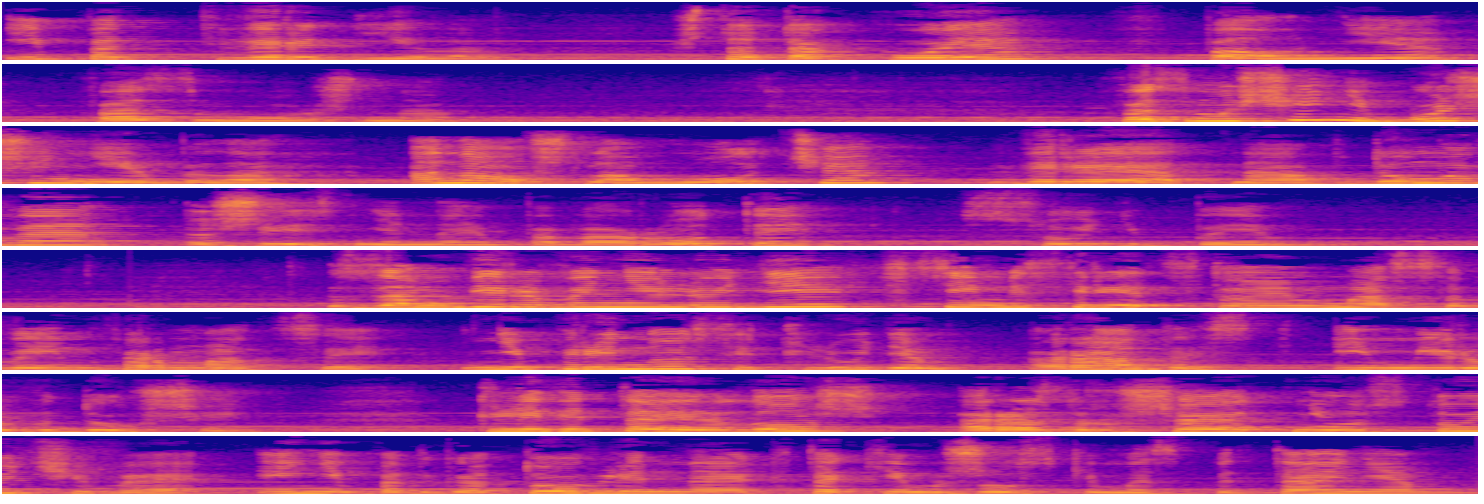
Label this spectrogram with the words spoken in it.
и подтвердила, что такое вполне возможно. Возмущений больше не было. Она ушла молча, вероятно, обдумывая жизненные повороты судьбы. Зомбирование людей всеми средствами массовой информации не приносит людям радость и мир в душе – Клевета и ложь разрушают неустойчивое и неподготовленное к таким жестким испытаниям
